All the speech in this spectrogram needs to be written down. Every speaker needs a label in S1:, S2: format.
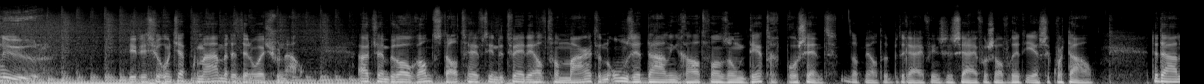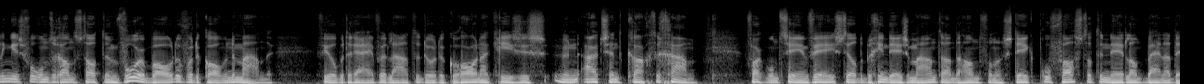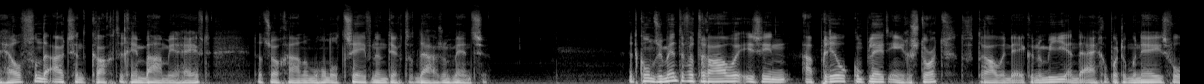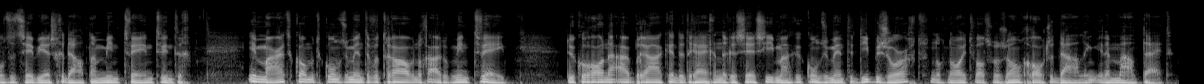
S1: 9 uur.
S2: Dit is Jeroen Tjepkema met het NOS Journaal. Uit zijn bureau Randstad heeft in de tweede helft van maart... een omzetdaling gehad van zo'n 30% Dat meldt het bedrijf in zijn cijfers over het eerste kwartaal. De daling is volgens Randstad een voorbode voor de komende maanden. Veel bedrijven laten door de coronacrisis hun uitzendkrachten gaan. Vakbond CNV stelde begin deze maand aan de hand van een steekproef vast... dat in Nederland bijna de helft van de uitzendkrachten geen baan meer heeft. Dat zou gaan om 137.000 mensen. Het consumentenvertrouwen is in april compleet ingestort. Het vertrouwen in de economie en de eigen portemonnee is volgens het CBS gedaald naar min 22. In maart kwam het consumentenvertrouwen nog uit op min 2. De corona-uitbraak en de dreigende recessie maken consumenten diep bezorgd. Nog nooit was er zo'n grote daling in een maand tijd.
